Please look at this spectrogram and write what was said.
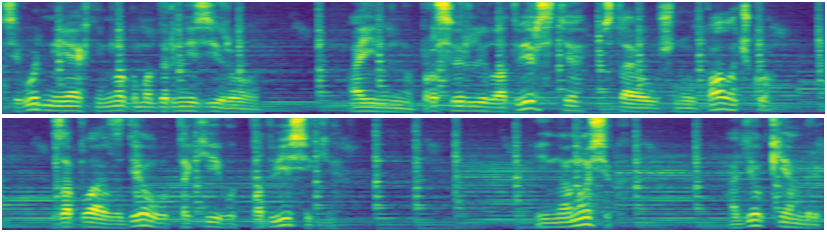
сегодня я их немного модернизировал. А именно, просверлил отверстие, вставил ушную палочку, заплавил, сделал вот такие вот подвесики. И на носик одел кембрик.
